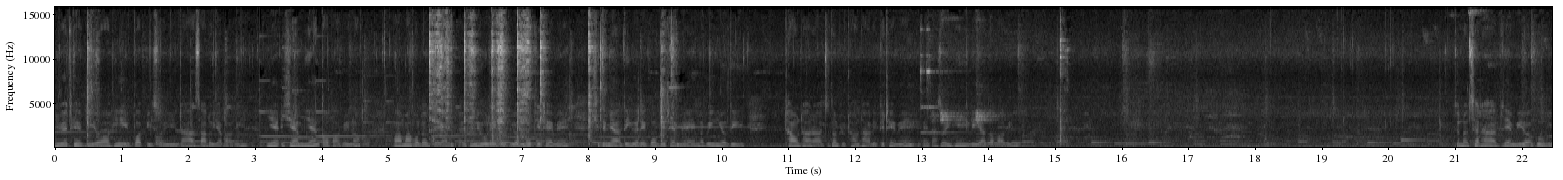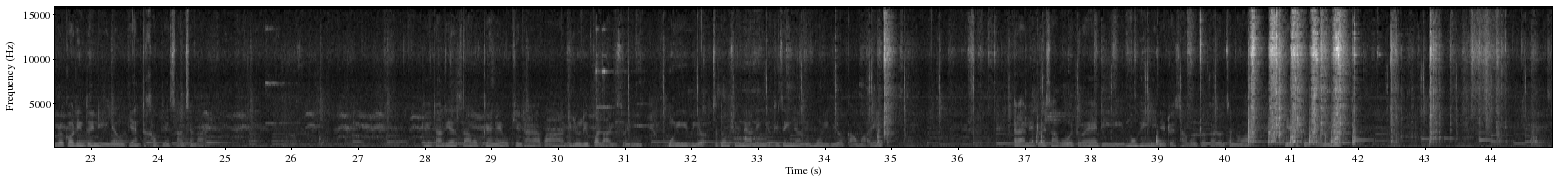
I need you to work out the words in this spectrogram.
အရွက်ထည့်ပြီးတော့ဟင်းပွက်ပြီးဆိုရင်ဒါကစားလို့ရပါပြီ။မြန်အရမ်းမြန်တော့ပါပြီနော်။ဘာမှကိုလုပ်စရာမလိုဘူး။ဒီမျိုးလေးတို့ပြီးတော့မှုပြစ်ထည့်မယ်။ ရှိသမျှအသီးရွက်တွေကုန်ပြစ်ထည့်မယ်။ငပိညုတ်သီးထောင်းထားတာကျွတ်သွန်ပြူထောင်းထားလေးပြစ်ထည့်မယ်။အဲဒါဆိုရင်ဟင်းရည်လေးရသွားပါပြီ။ကျွန်တော်ချက်ထားတာပြင်ပြီးတော့အခု recording သွင်းနေနေအောင်ပြန်တစ်ခေါက်ပြန်စားချင်လာတယ်အဲဒါလေးကစားဖို့ကန်လေးကိုပြင်ထားတာပါဒီလိုလေးပွက်လာပြီဆိုရင်မှုီးပြီးတော့စက်တုံဖြူနံလေးမျိုးဒီစိမ့်နံလေးမှုီးပြီးတော့ကောင်းပါတယ်အဲ့ ဒါနဲ့တွဲစားဖို့အတွက်ဒီမုံဟင်းရည်နဲ့တွဲစားဖို့အတွက်ကတော့ကျွန်တော်ကပြည့်ပြီးတော့ပါမယ်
